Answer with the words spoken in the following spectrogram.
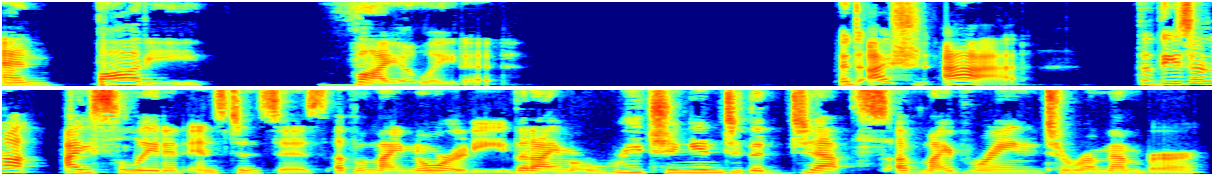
and body violated. And I should add that these are not isolated instances of a minority that I am reaching into the depths of my brain to remember.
